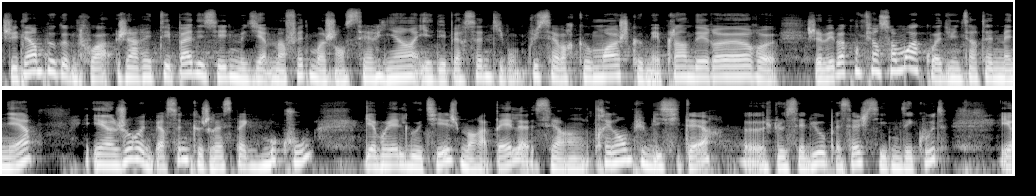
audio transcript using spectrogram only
J'étais un peu comme toi. J'arrêtais pas d'essayer de me dire, mais en fait, moi, j'en sais rien. Il y a des personnes qui vont plus savoir que moi. Je commets plein d'erreurs. Euh, j'avais pas confiance en moi, quoi, d'une certaine manière. Et un jour, une personne que je respecte beaucoup, Gabriel Gauthier, je me rappelle, c'est un très grand publicitaire. je le salue au passage s'il nous écoute. Et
